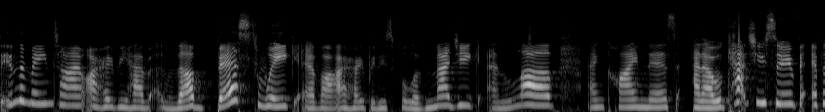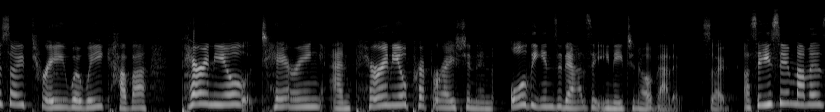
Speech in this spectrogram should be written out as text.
in the meantime, I hope you have the best week ever. I hope it is full of magic and love and kindness. And I will catch you soon for episode three, where we cover perineal tearing and perineal preparation and all the ins and outs that you need to know about it. So I'll see you soon, mamas.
